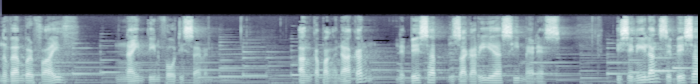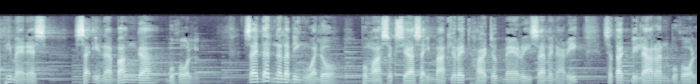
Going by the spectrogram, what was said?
November 5, 1947 Ang kapanganakan ni Bishop Zacarias Jimenez Isinilang si Bishop Jimenez sa Inabanga, Bohol. Sa edad na labing walo, pumasok siya sa Immaculate Heart of Mary Seminary sa Tagbilaran, Bohol.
